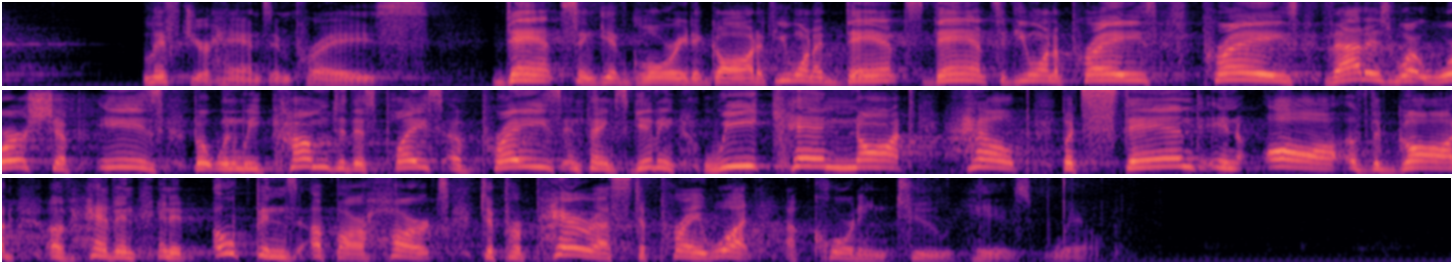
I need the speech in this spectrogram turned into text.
Lift your hands in praise. Dance and give glory to God. If you want to dance, dance. If you want to praise, praise. That is what worship is. But when we come to this place of praise and thanksgiving, we cannot help but stand in awe of the God of heaven. And it opens up our hearts to prepare us to pray what? According to his will.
